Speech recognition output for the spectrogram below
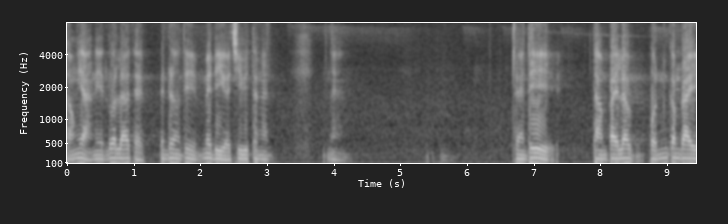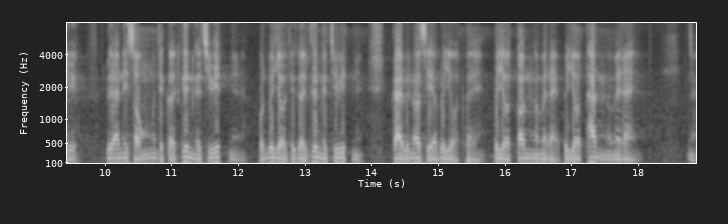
สองอย่างนี้ล้วนแล้วแต่เป็นเรื่องที่ไม่ดีกับชีวิตทั้งนั้นนะแทนที่ทำไปแล้วผลกำไร หรืออานิสงส์มันจะเกิดขึ้นกับชีวิตเนี่ยผลประโยชน์จะเกิดขึ้นกับชีวิตเนี่ยกลายเป็นว่าเสียประโยชน์ไป ประโยชน์ตนก็ไม่ได้ ประโยชน์ท่านก็ไม่ได้นะ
